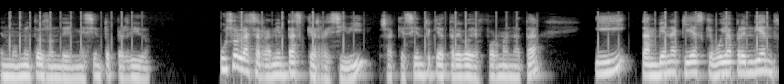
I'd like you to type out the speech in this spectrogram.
en momentos donde me siento perdido. Uso las herramientas que recibí, o sea, que siento que traigo de forma nata, y también aquellas que voy aprendiendo.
